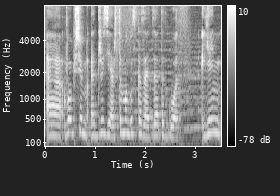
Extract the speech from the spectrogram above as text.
Э, в общем, э, друзья, что могу сказать за этот год? Я...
